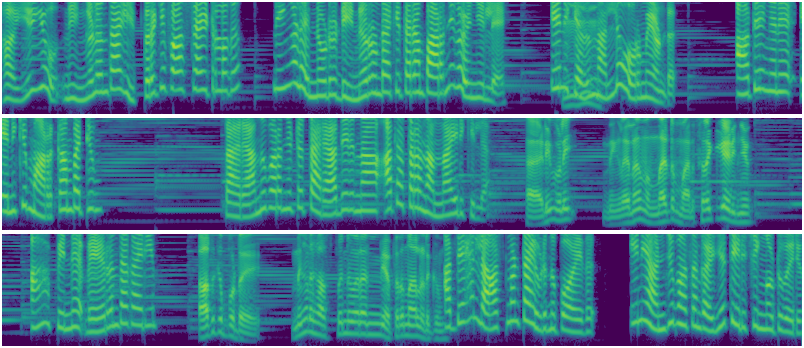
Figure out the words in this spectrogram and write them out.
അയ്യോ നിങ്ങളെന്താ ഇത്രയ്ക്ക് ഫാസ്റ്റ് ആയിട്ടുള്ളത്? നിങ്ങൾ എന്നോട് ഡിന്നർ ഉണ്ടാക്കി തരാൻ പറഞ്ഞു കഴിഞ്ഞില്ലേ? എനിക്കത്. നല്ല ഓർമ്മയുണ്ട്. അതെങ്ങനെ എനിക്ക് മറക്കാൻ പറ്റും? തരാന്ന് പറഞ്ഞിട്ട് തരാതിരുന്നാ അതത്ര നന്നായിരിക്കില്ല. അടിപൊളി. നിങ്ങൾ എന്നെ നന്നായിട്ട് മനസ്സിലാക്കി കഴിഞ്ഞു. ആ പിന്നെ വേറെന്താ കാര്യം? അതൊക്കെ പോട്ടെ. നിങ്ങളുടെ ഹസ്ബൻഡ് വരാൻ ഇനി എത്ര നാളെടുക്കും അദ്ദേഹം ലാസ്റ്റ് മന്താ ഇവിടുന്ന് പോയത്. ഇനി അഞ്ചു മാസം കഴിഞ്ഞ് തിരിച്ചിങ്ങോട്ട് വരൂ.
